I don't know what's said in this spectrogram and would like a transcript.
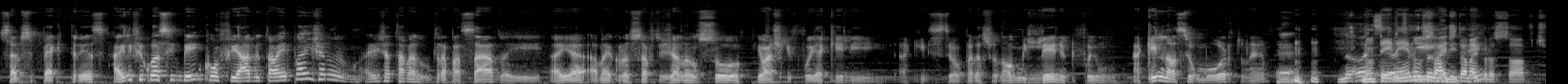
Service Pack 3. Aí ele ficou assim bem confiável e tal. Aí, aí já aí já tava ultrapassado. Aí, aí a, a Microsoft já lançou, eu acho que foi aquele aquele sistema operacional Millennium que foi um, aquele nasceu morto, né? É. Não antes- tem nem no site da Microsoft.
